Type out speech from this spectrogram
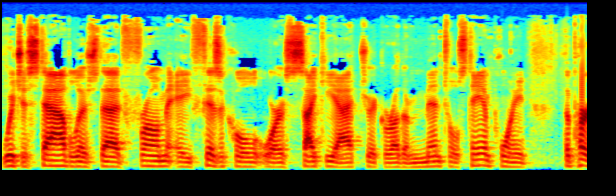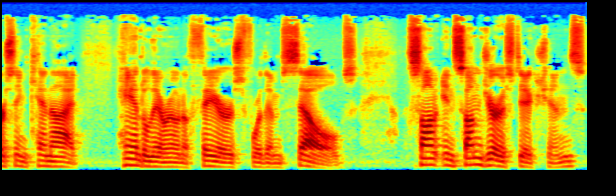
which establish that from a physical or psychiatric or other mental standpoint, the person cannot handle their own affairs for themselves. Some, in some jurisdictions,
